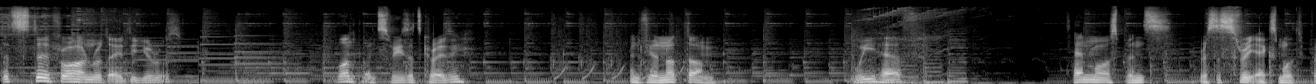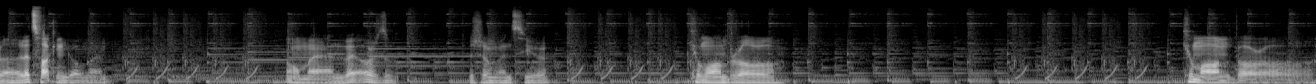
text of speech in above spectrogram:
That's still 480 euros. 1.3, that's crazy. And we're not done. We have 10 more spins versus 3x multiplier. Let's fucking go, man. Oh man, where are the fishermen's here? Come on, bro. Come on, bro.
